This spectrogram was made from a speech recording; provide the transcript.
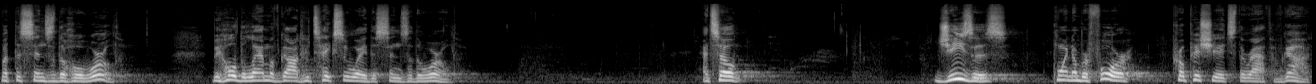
but the sins of the whole world. Behold, the Lamb of God who takes away the sins of the world. And so, Jesus Point number four propitiates the wrath of God.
